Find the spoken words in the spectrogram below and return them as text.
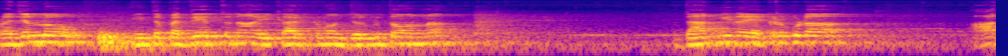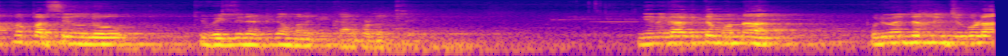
ప్రజల్లో ఇంత పెద్ద ఎత్తున ఈ కార్యక్రమం జరుగుతూ ఉన్నా దాని మీద ఎక్కడ కూడా ఆత్మ పరిశీలనలోకి వెళ్ళినట్టుగా మనకి కనపడట్లేదు. నిన్న కాకపోతే మొన్న పులివెందుల నుంచి కూడా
